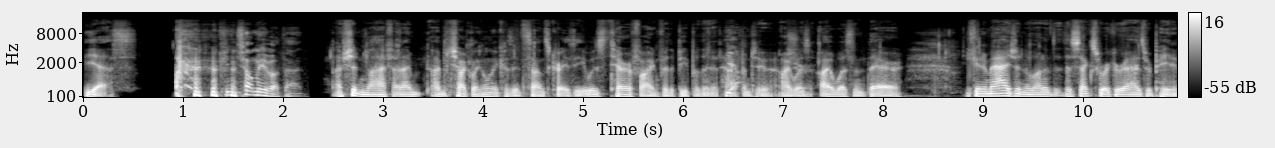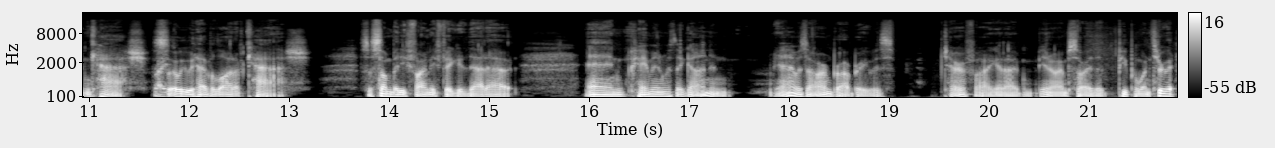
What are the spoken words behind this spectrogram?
Yes. Can you tell me about that? I shouldn't laugh, and I'm I'm chuckling only because it sounds crazy. It was terrifying for the people that it Yeah, happened to. I was I wasn't there. You can imagine a lot of the, the sex worker ads were paid in cash, Right. so we would have a lot of cash. So somebody finally figured that out and came in with a gun, and yeah, it was an armed robbery. It was terrifying, and I'm you know I'm sorry that people went through it.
